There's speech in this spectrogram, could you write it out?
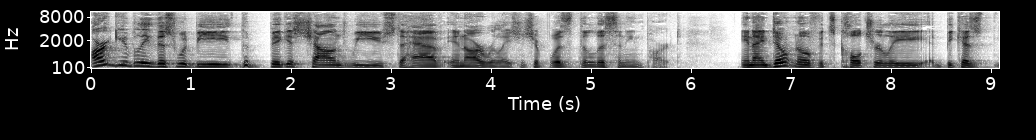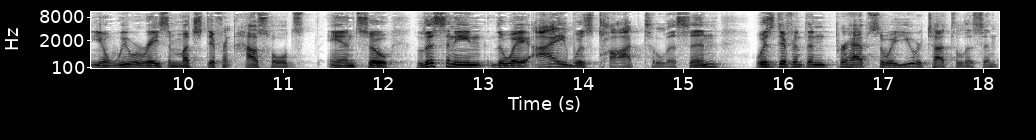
arguably this would be the biggest challenge we used to have in our relationship was the listening part and i don't know if it's culturally because you know we were raised in much different households and so listening the way i was taught to listen was different than perhaps the way you were taught to listen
